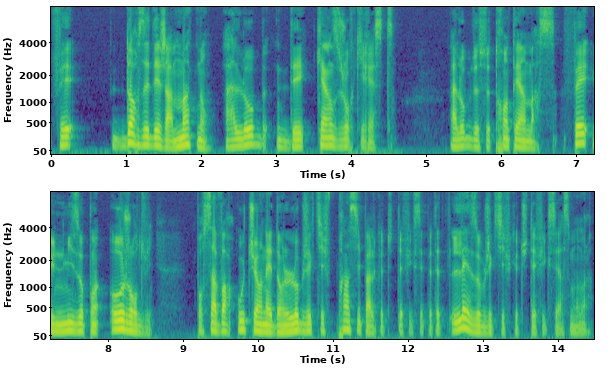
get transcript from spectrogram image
Fais d'ores et déjà, maintenant, à l'aube des 15 jours qui restent, à l'aube de ce 31 mars. Fais une mise au point aujourd'hui pour savoir où tu en es dans l'objectif principal que tu t'es fixé, peut-être les objectifs que tu t'es fixé à ce moment-là.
